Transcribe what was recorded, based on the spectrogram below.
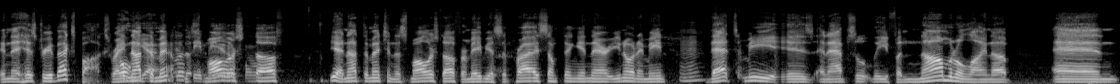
in the history of Xbox, right? Oh, not yeah. to mention the smaller beautiful. stuff. Yeah, not to mention the smaller stuff, or maybe a surprise something in there. You know what I mean? Mhm. That to me is an absolutely phenomenal lineup, and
